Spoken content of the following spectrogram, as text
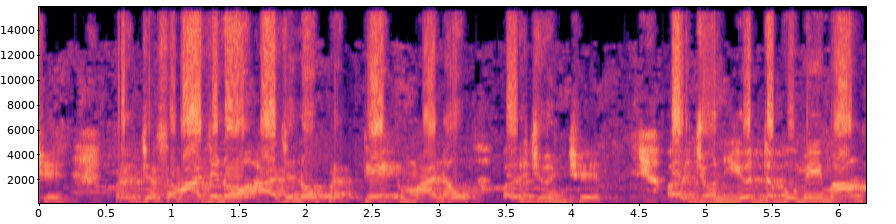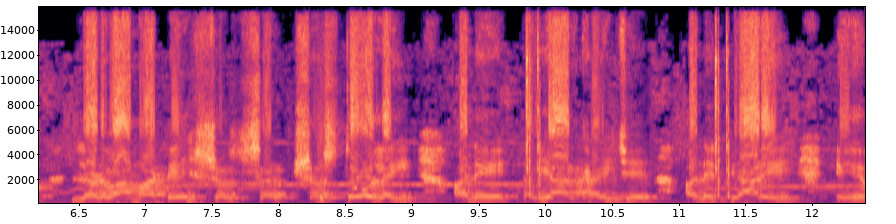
છે. સમાજનો આજનો પ્રત્યેક માનવ અર્જુન છે. અર્જુન યુદ્ધ ભૂમિમાં લડવા માટે શસ્ત્રો લઈ અને તૈયાર થાય છે અને ત્યારે એ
